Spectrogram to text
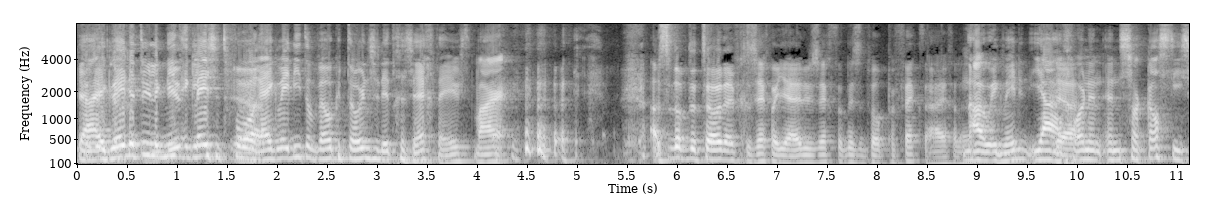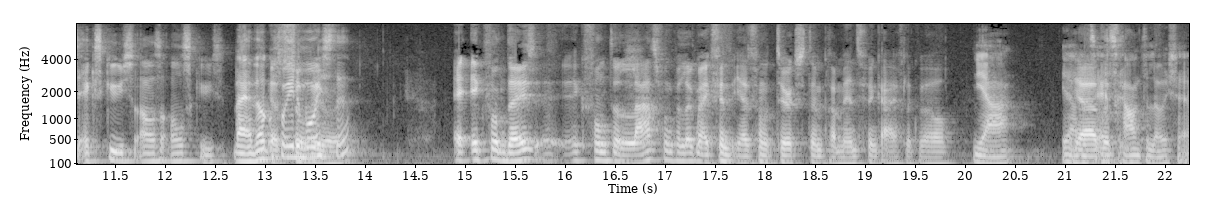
Ja, ik weet natuurlijk niet, is- ik lees het voor, hè. ik weet niet op welke toon ze dit gezegd heeft, maar Als het op de toon heeft gezegd wat jij nu zegt, dan is het wel perfect eigenlijk. nou, ik weet het, ja, Ja. gewoon een, een sarcastisch excuus als, als excuus. Nou ja, welke Ja, vond je de mooiste? hoor. Ik, ik vond deze, ik vond de laatste vond ik wel leuk, maar ik vind ja, het van het Turkse temperament vind ik eigenlijk wel. Ja, ja, Ja, dat is echt dat- schaamteloos, hè.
